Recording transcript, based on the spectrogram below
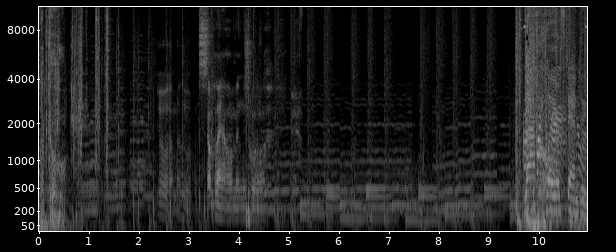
Let go. Yo, that melee weapon. Come play Omen if you want. Last player standing.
